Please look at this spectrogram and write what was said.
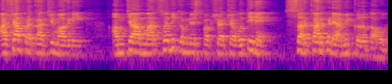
अशा प्रकारची मागणी आमच्या मार्क्सवादी कम्युनिस्ट पक्षाच्या वतीने सरकारकडे आम्ही करत आहोत.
